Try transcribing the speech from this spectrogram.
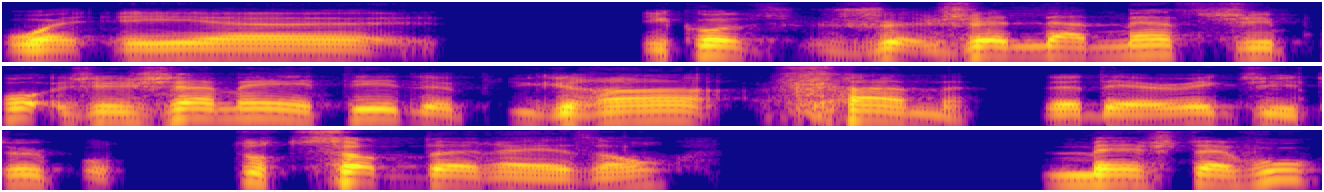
Oui, et euh, Écoute, je, je l'admettre, j'ai jamais été le plus grand fan de Derek Jeter pour toutes sortes de raisons. Mais je t'avoue,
